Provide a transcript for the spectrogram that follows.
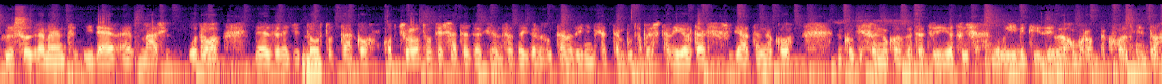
külföldre ment ide, másik oda, de ezzel együtt tartották a kapcsolatot, és hát 1940 után azért mindketten Budapesten éltek, és ugye hát ennek a, ennek a viszonynak az vetett véget, hogy Noémi tíz évvel hamarabb meghalt, mint a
